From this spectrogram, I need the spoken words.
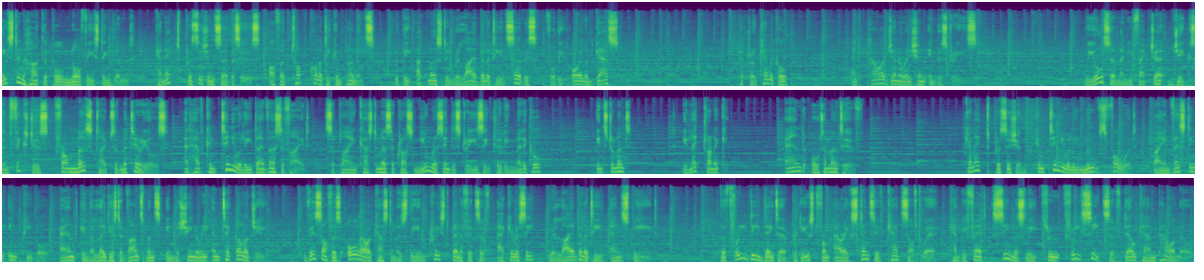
Based in Hartlepool, North East England, Kannect Precision Services offer top quality components with the utmost in reliability and service for the oil and gas, petrochemical and power generation industries. We also manufacture jigs and fixtures from most types of materials and have continually diversified, supplying customers across numerous industries including medical, instrument, electronic and automotive. Kannect Precision continually moves forward by investing in people and in the latest advancements in machinery and technology. This offers all our customers the increased benefits of accuracy, reliability and speed. The 3D data produced from our extensive CAD software can be fed seamlessly through three seats of Delcam PowerMill.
